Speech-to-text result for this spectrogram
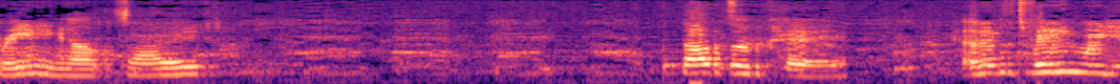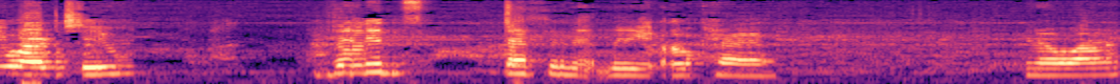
raining outside. But that's okay. And if it's raining where you are too, then it's definitely okay. You know why?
